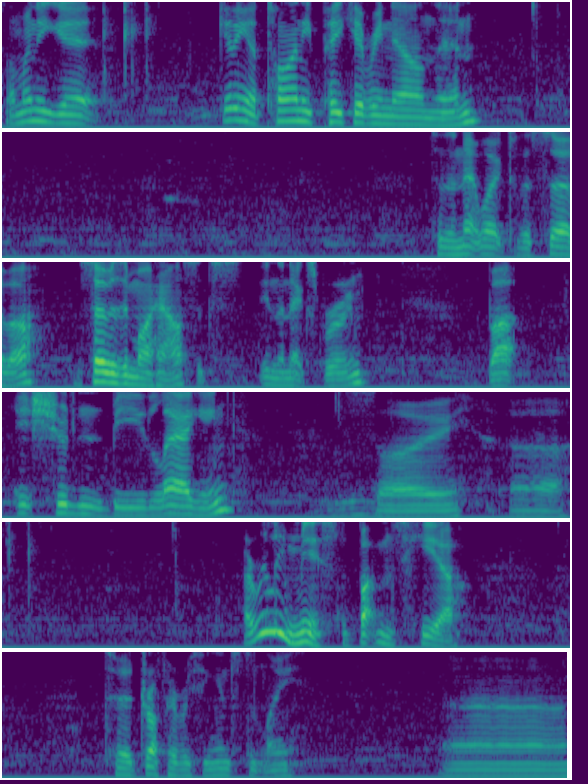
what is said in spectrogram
So I'm only get getting a tiny peek every now and then. To the network to the server. The server's in my house, it's in the next room, but it shouldn't be lagging. So, uh, I really miss the buttons here to drop everything instantly. Uh,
